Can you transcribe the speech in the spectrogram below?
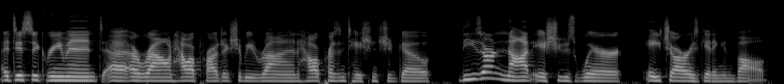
a disagreement uh, around how a project should be run, how a presentation should go. These are not issues where HR is getting involved.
